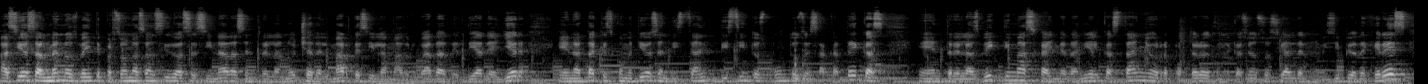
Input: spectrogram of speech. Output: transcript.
Así es, al menos 20 personas han sido asesinadas entre la noche del martes y la madrugada del día de ayer en ataques cometidos en distintos puntos de Zacatecas. Entre las víctimas, Jaime Daniel Castaño, reportero de comunicación social del municipio de Jerez,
